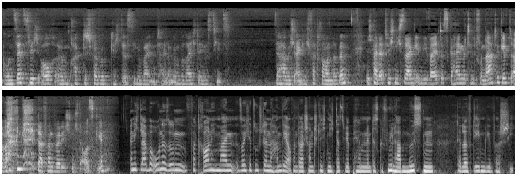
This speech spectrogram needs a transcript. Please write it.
grundsätzlich auch ähm, praktisch verwirklicht ist, die Gewaltenteilung im Bereich der Justiz da habe ich eigentlich Vertrauen darin. Ich kann natürlich nicht sagen, inwieweit es geheime Telefonate gibt, aber davon würde ich nicht ausgehen. Und ich glaube, ohne so ein Vertrauen, ich meine, solche Zustände haben wir auch in Deutschland schlicht nicht, dass wir permanent das Gefühl haben müssten, da läuft irgendwie was schief.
